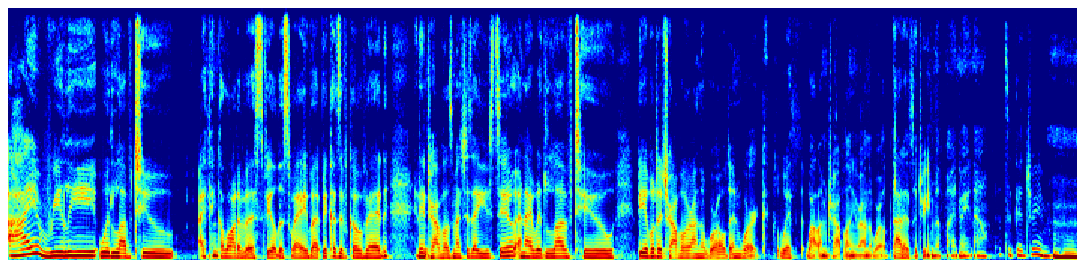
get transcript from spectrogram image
I really would love to I think a lot of us feel this way, but because of COVID, I didn't travel as much as I used to. And I would love to be able to travel around the world and work with while I'm traveling around the world. That is a dream of mine right now. That's a good dream. Mm-hmm.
